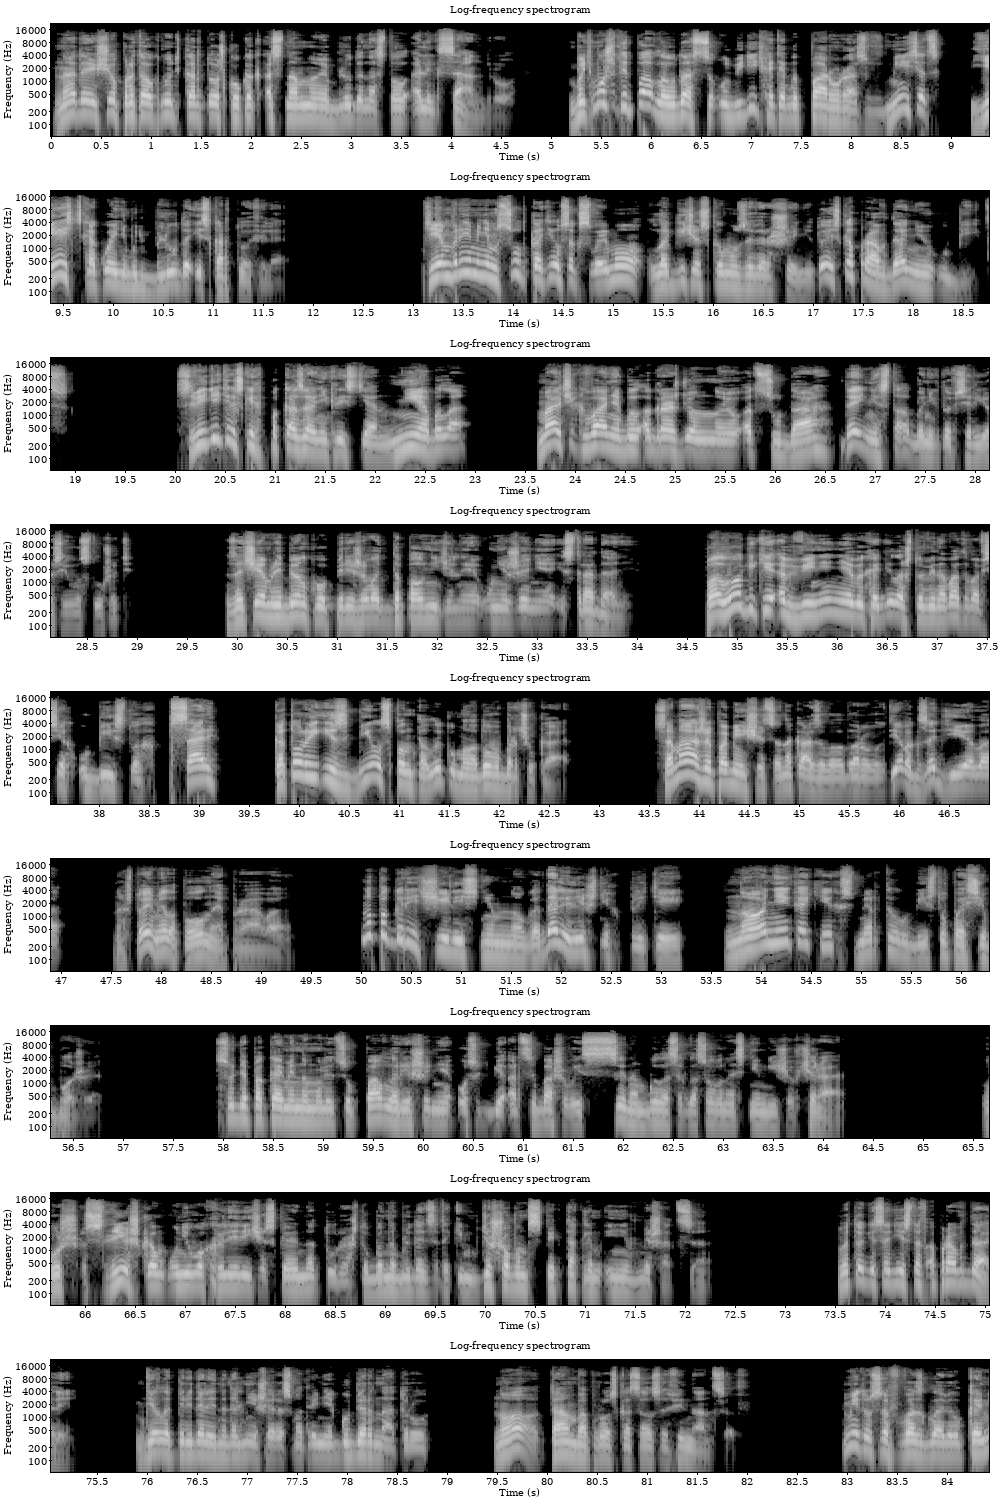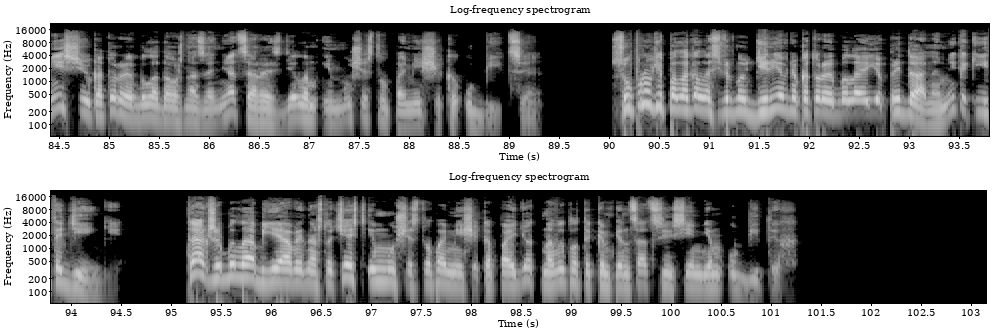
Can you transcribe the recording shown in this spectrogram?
Надо еще протолкнуть картошку как основное блюдо на стол Александру. Быть может, и Павла удастся убедить хотя бы пару раз в месяц есть какое-нибудь блюдо из картофеля. Тем временем суд катился к своему логическому завершению, то есть к оправданию убийц. Свидетельских показаний крестьян не было. Мальчик Ваня был огражден мною от суда, да и не стал бы никто всерьез его слушать. Зачем ребенку переживать дополнительные унижения и страдания? По логике обвинения выходило, что виноват во всех убийствах псарь, который избил с панталыку молодого Борчука. Сама же помещица наказывала дворовых девок за дело, на что имела полное право. Ну, погорячились немного, дали лишних плетей, но никаких смертоубийств, упаси Боже. Судя по каменному лицу Павла, решение о судьбе Арцебашевой с сыном было согласовано с ним еще вчера. Уж слишком у него холерическая натура, чтобы наблюдать за таким дешевым спектаклем и не вмешаться. В итоге садистов оправдали. Дело передали на дальнейшее рассмотрение губернатору, но там вопрос касался финансов. Митусов возглавил комиссию, которая была должна заняться разделом имущества помещика-убийцы. Супруге полагалось вернуть деревню, которая была ее приданым, и какие-то деньги. Также было объявлено, что часть имущества помещика пойдет на выплаты компенсации семьям убитых.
